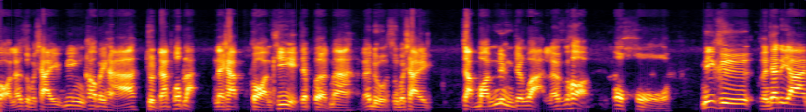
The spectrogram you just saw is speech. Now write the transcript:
ก่อนแล้วสุภชัยวิ่งเข้าไปหาจุดนัดพบละนะครับ ก่อนที่จะเปิดมาแล้วดูสุภชัยจับบอลหนึ่งจังหวะ แล้วก็โอ้โห นี่คือสัญชาตญาณ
